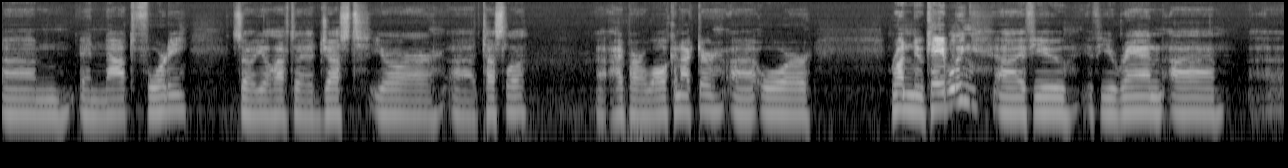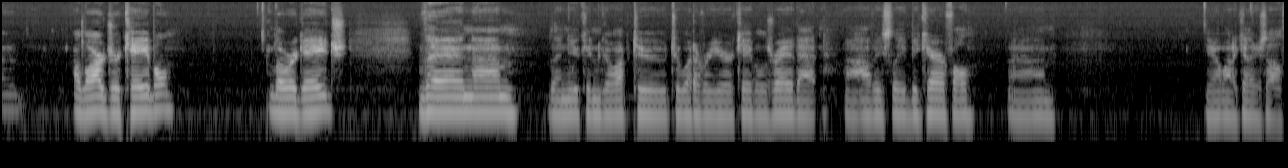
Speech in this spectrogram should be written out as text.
um, and not 40. So you'll have to adjust your uh, Tesla uh, high power wall connector uh, or run new cabling. Uh, if you if you ran uh, a larger cable, lower gauge, then um, then you can go up to to whatever your cable is rated at. Uh, obviously, be careful. Um, you don't want to kill yourself.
